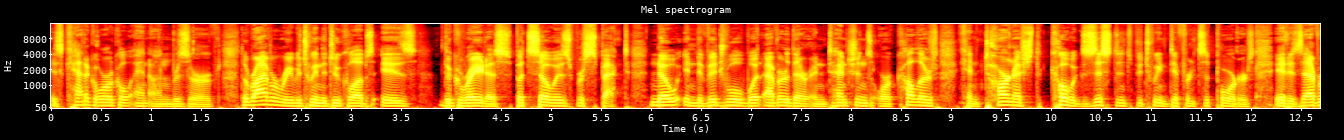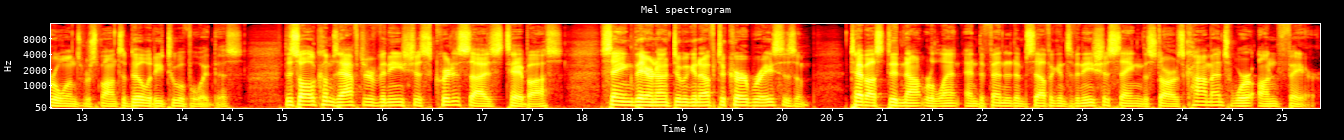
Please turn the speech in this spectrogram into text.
is categorical and unreserved. The rivalry between the two clubs is the greatest, but so is respect. No individual, whatever their intentions or colors, can tarnish the coexistence between different supporters. It is everyone's responsibility to avoid this. This all comes after Vinicius criticized Tebas, saying they are not doing enough to curb racism. Tebas did not relent and defended himself against Vinicius, saying the star's comments were unfair.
